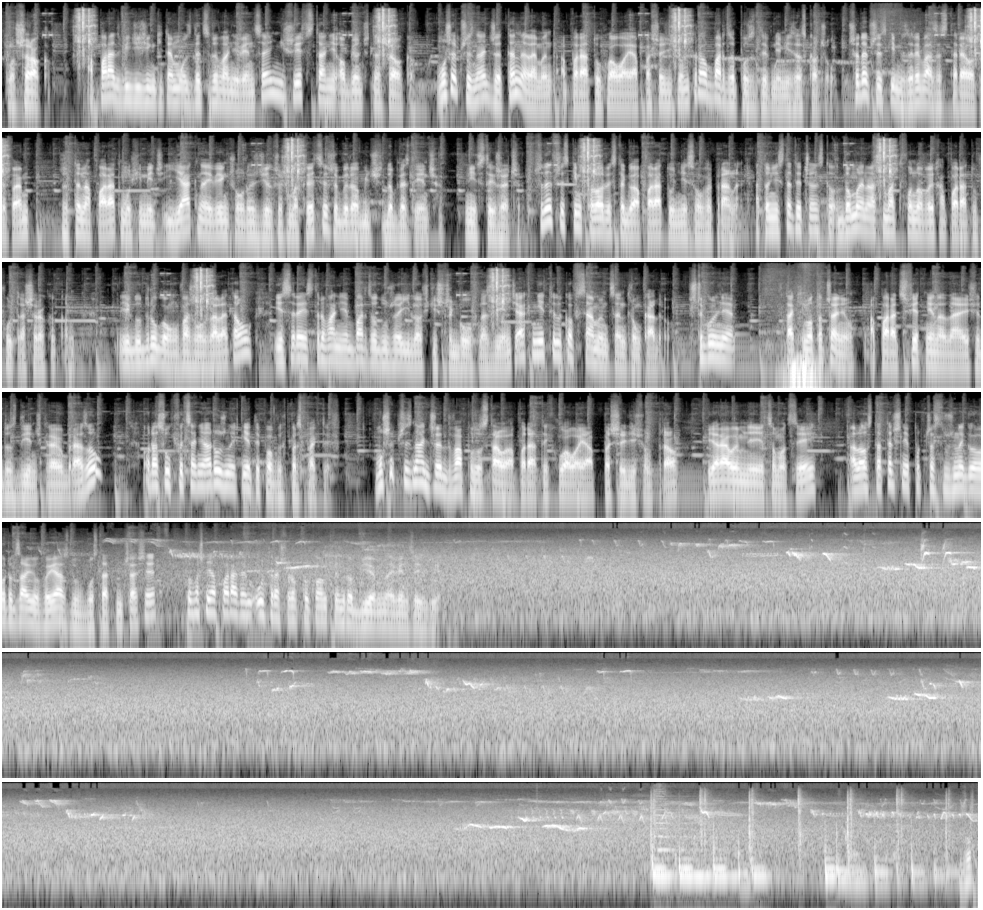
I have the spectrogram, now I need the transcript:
no szeroko. Aparat widzi dzięki temu zdecydowanie więcej niż jest w stanie objąć nasze oko. Muszę przyznać, że ten element aparatu Huawei P60 Pro bardzo pozytywnie mi zaskoczył. Przede wszystkim zrywa ze stereotypem, że ten aparat musi mieć jak największą rozdzielczość matrycy, żeby robić dobre zdjęcia. Nic z tych rzeczy. Przede wszystkim kolory z tego aparatu nie są wyprane, a to niestety często domena smartfonowych aparatów ultraszerokokątnych. Jego drugą ważną zaletą jest rejestrowanie bardzo dużej ilości szczegółów na zdjęciach, nie tylko w samym centrum kadru. Szczególnie w takim otoczeniu aparat świetnie nadaje się do zdjęć krajobrazu oraz uchwycenia różnych nietypowych perspektyw. Muszę przyznać, że dwa pozostałe aparaty Huawei P60 Pro jarały mnie nieco mocniej, ale ostatecznie podczas różnego rodzaju wyjazdów w ostatnim czasie to właśnie aparatem ultraszerokokątnym robiłem najwięcej zdjęć.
